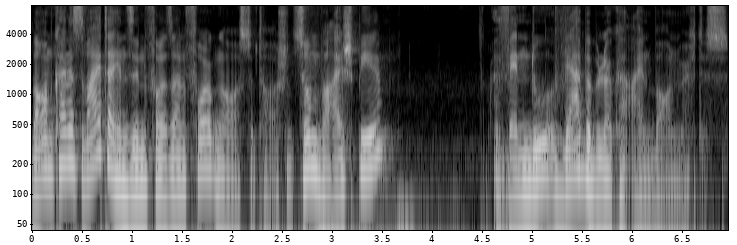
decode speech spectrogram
Warum kann es weiterhin sinnvoll sein, Folgen auszutauschen? Zum Beispiel, wenn du Werbeblöcke einbauen möchtest.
